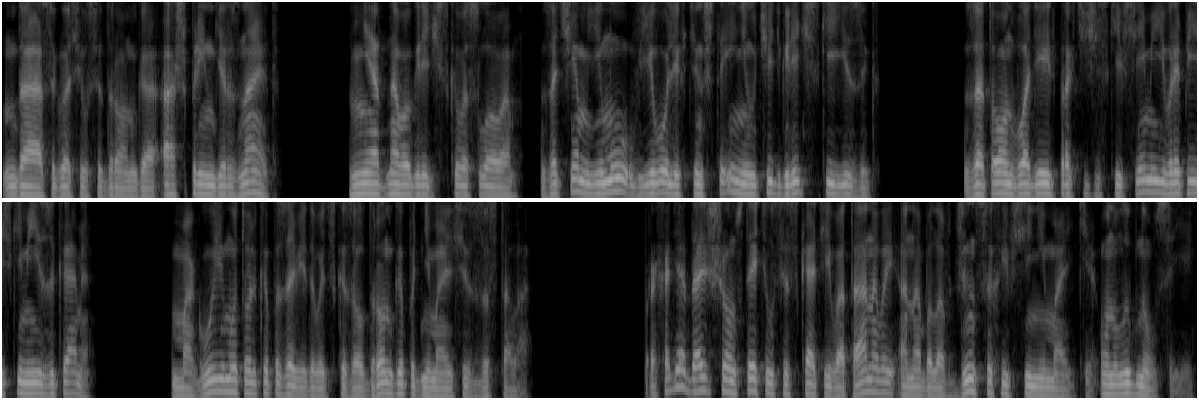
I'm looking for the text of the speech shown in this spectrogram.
Да, согласился Дронга. А Шпрингер знает? Ни одного греческого слова. Зачем ему в его Лихтенштейне учить греческий язык? Зато он владеет практически всеми европейскими языками. Могу ему только позавидовать, сказал Дронга, поднимаясь из-за стола. Проходя дальше, он встретился с Катей Ватановой, она была в джинсах и в синей майке. Он улыбнулся ей.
